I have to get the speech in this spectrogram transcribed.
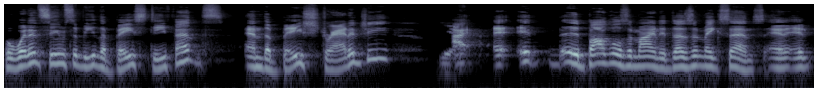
but when it seems to be the base defense and the base strategy, I it it boggles the mind. It doesn't make sense, and it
